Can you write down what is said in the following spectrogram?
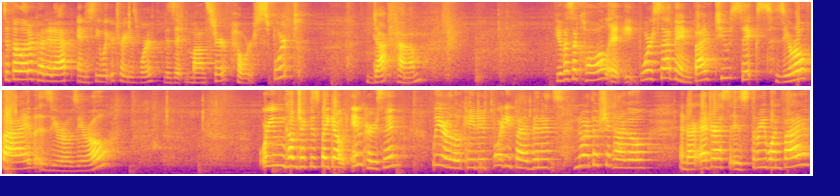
to fill out a credit app, and to see what your trade is worth, visit monsterpowersport.com. Give us a call at 847 526 0500 or you can come check this bike out in person. We are located 45 minutes north of Chicago, and our address is 315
